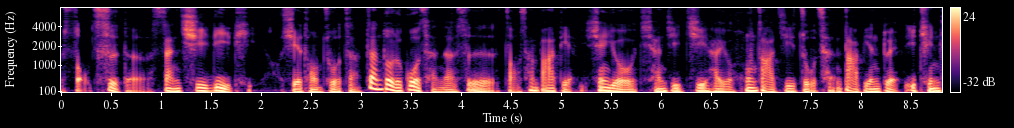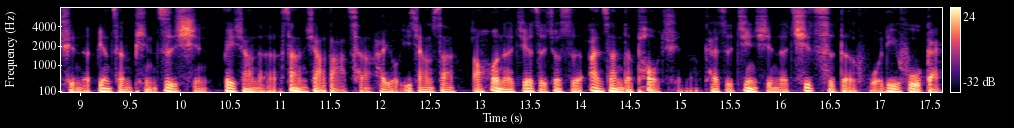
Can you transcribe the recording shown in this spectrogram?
首次的三七立体。协同作战，战斗的过程呢是早上八点，先由强击机还有轰炸机组成大编队，一挺群的变成品字形飞向了上下大城还有一江山，然后呢，接着就是岸上的炮群开始进行了七次的火力覆盖，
